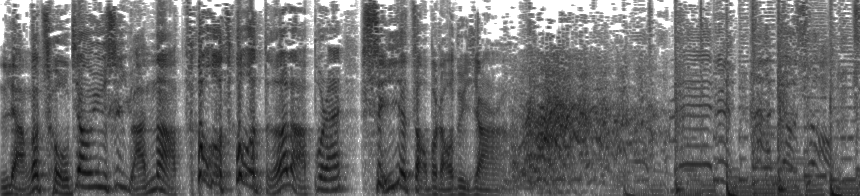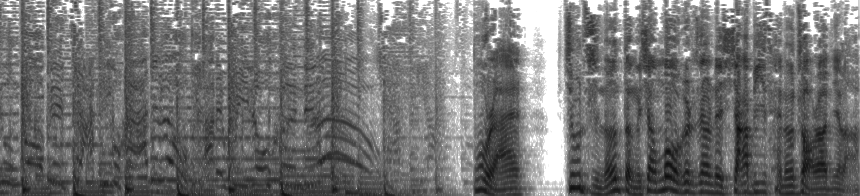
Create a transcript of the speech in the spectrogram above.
两个丑将遇是缘呐，凑合凑合得了，不然谁也找不着对象啊！不然就只能等像茂哥这样的瞎逼才能找着你了。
